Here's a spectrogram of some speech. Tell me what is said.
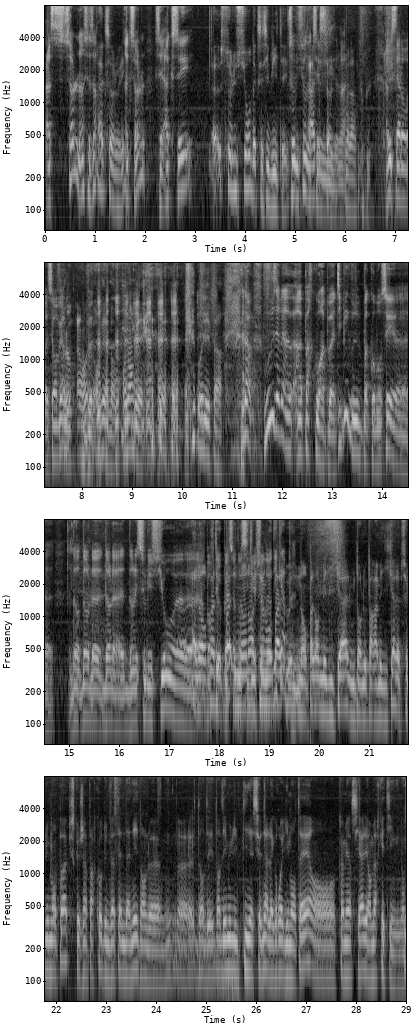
à Sol, hein, c'est ça? Axol, oui. Axol, c'est accès solution d'accessibilité. Solution d'accessibilité. Voilà. Ah oui, c'est en verlan. En, en, en anglais, au départ. Alors, vous avez un, parcours un peu atypique, vous n'avez pas commencé dans, dans, le, dans, la, dans, les solutions euh, apportées aux personnes en situation de handicap. Non, pas dans le médical ou dans le paramédical, absolument pas, puisque j'ai un parcours d'une vingtaine d'années dans, le, euh, dans, des, dans des multinationales agroalimentaires, en commercial et en marketing. Donc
